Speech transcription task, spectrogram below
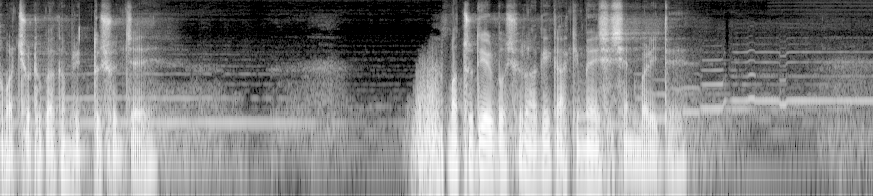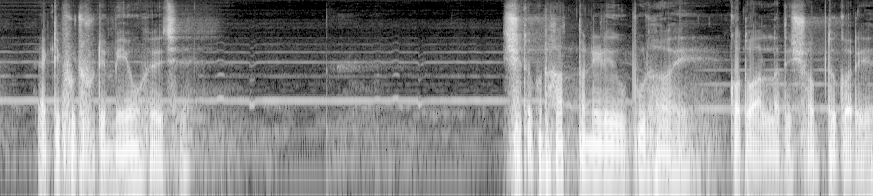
আমার ছোট কাকা মৃত্যু মৃত্যুসজ্জায় মাত্র দেড় বছর আগে কাকিমা এসেছেন বাড়িতে। একটি ফুটফুটে মেয়েও হয়েছে। সে তখন হাত পা নেড়ে উপুর হয়, কত আহ্লাদের শব্দ করে।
